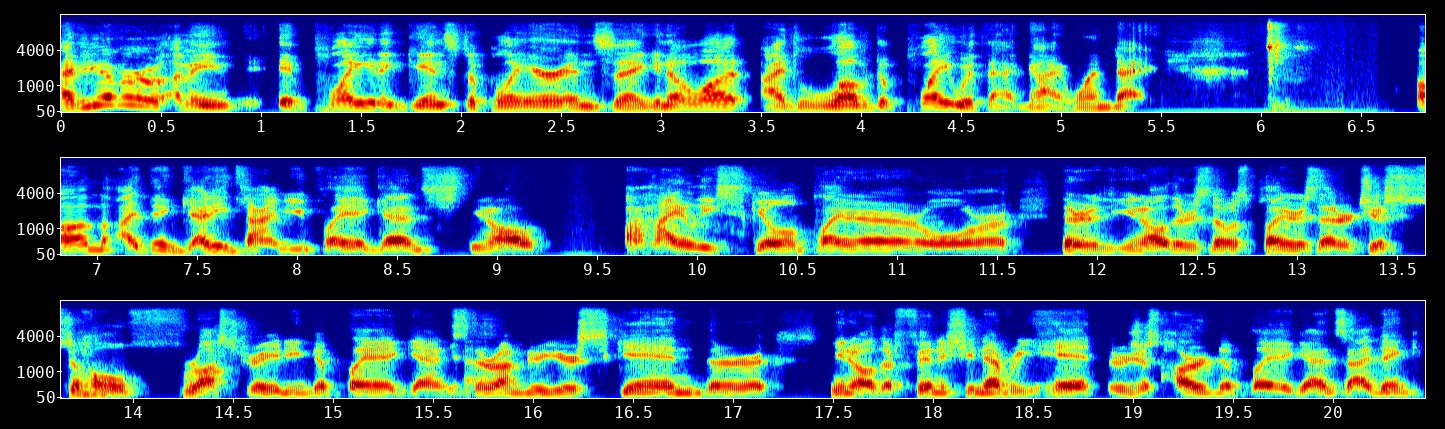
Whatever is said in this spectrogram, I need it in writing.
Have you ever, I mean, it played against a player and say, you know what, I'd love to play with that guy one day? Um, I think anytime you play against, you know, a highly skilled player or there, you know, there's those players that are just so frustrating to play against. Yeah. They're under your skin. They're, you know, they're finishing every hit. They're just hard to play against. I think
